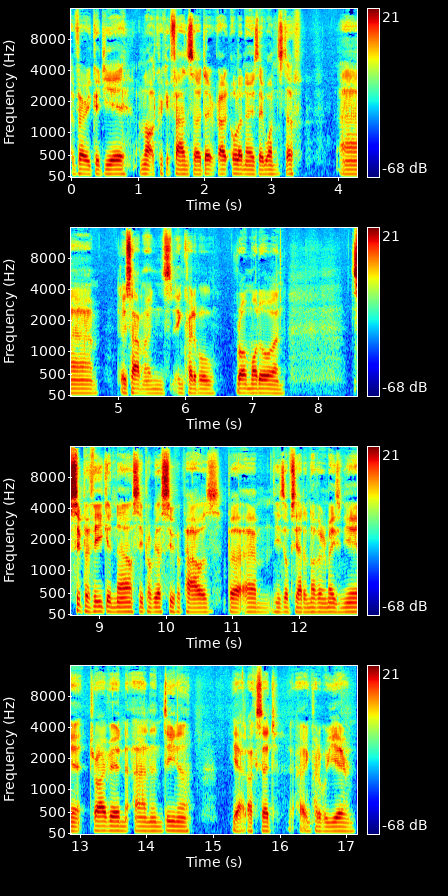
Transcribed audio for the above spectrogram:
a very good year. I'm not a cricket fan, so I don't. All I know is they won stuff. Um, Lewis Hamilton's incredible role model and super vegan now, so he probably has superpowers. But um, he's obviously had another amazing year driving, and then Dina, yeah, like I said, an incredible year, and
